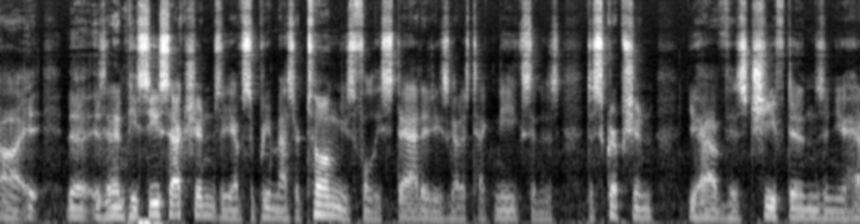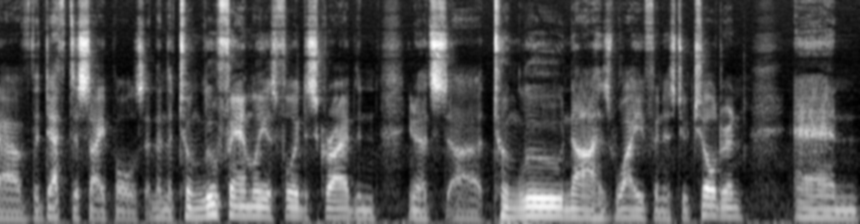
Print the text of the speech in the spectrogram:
uh, it, the, is an NPC section. So you have Supreme Master Tung. He's fully statted. He's got his techniques and his description you have his chieftains and you have the death disciples and then the tung lu family is fully described and you know it's uh, tung lu na his wife and his two children and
